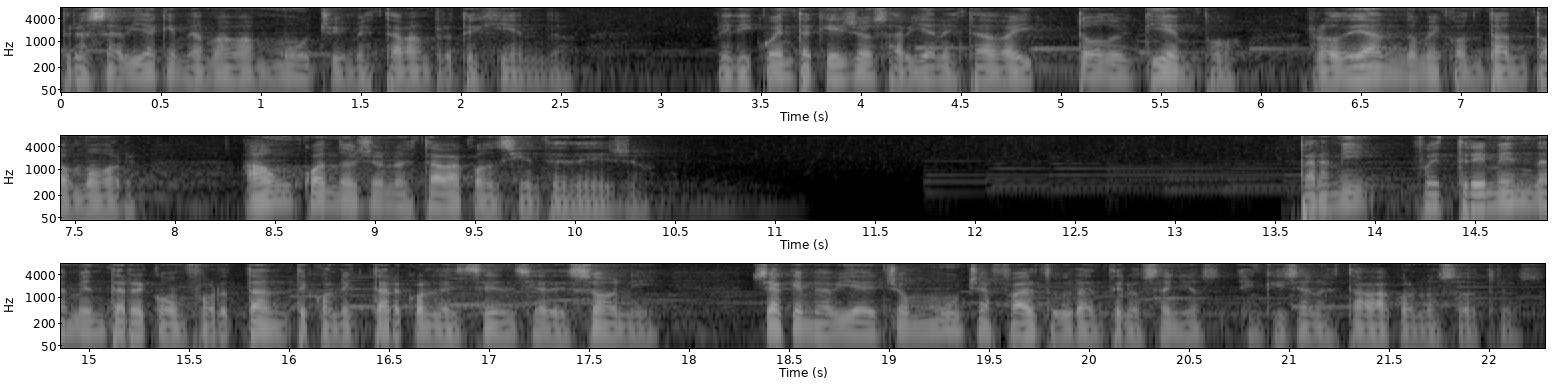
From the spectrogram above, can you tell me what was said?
pero sabía que me amaban mucho y me estaban protegiendo. Me di cuenta que ellos habían estado ahí todo el tiempo, rodeándome con tanto amor, aun cuando yo no estaba consciente de ello. Para mí fue tremendamente reconfortante conectar con la esencia de Sony, ya que me había hecho mucha falta durante los años en que ya no estaba con nosotros.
